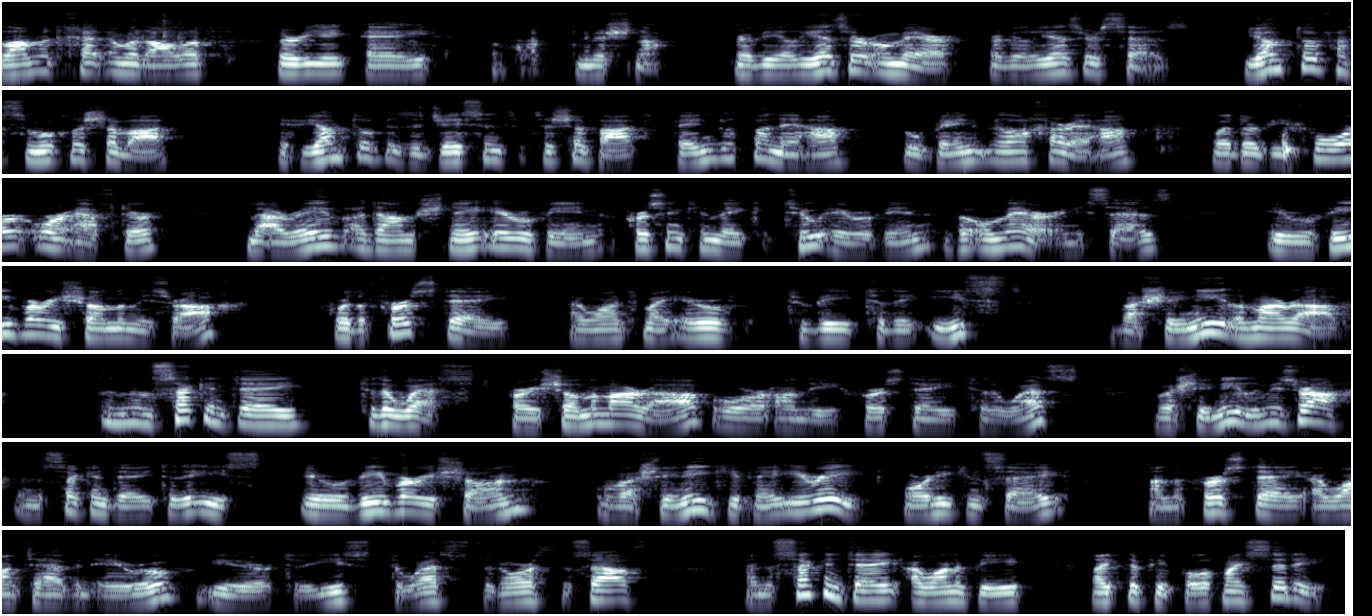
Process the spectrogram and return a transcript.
Lamed Chet Amud Aleph 38a Mishnah. Rabbi Eliezer Omer, Rabbi Eliezer says, Yom Tov Hasamuch Shabbat, if Yom Tov is adjacent to Shabbat, Bein Milfaneha, Ubein Milachareha, whether before or after, Ma'arev Adam Shnei Eruvin, a person can make two Eruvin, the Omer, and he says, Eruvi Barishon Mizrach, for the first day, I want my Eruv to be to the east, Vasheni Lamarav, and on the second day, to the west, Barishon Marav, or on the first day to the west, Vashini Lemizrach, and the second day to the east. Iruvi Barishon, Vashini Kivne Iri, or he can say, on the first day I want to have an Eruv, either to the east, the west, the north, the south, and the second day I want to be like the people of my city.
